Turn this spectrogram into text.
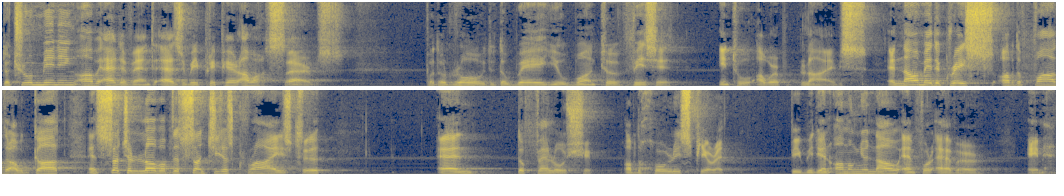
the true meaning of Advent as we prepare ourselves for the road, the way you want to visit into our lives. And now may the grace of the Father, our God, and such a love of the Son, Jesus Christ, and the fellowship of the Holy Spirit be with you and among you now and forever. Amen.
